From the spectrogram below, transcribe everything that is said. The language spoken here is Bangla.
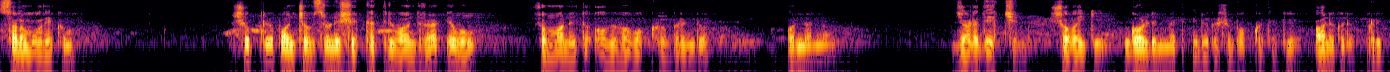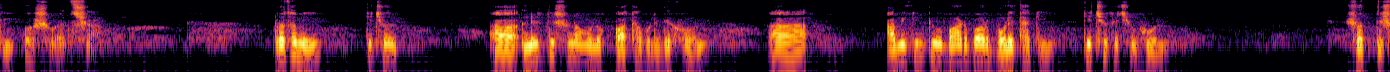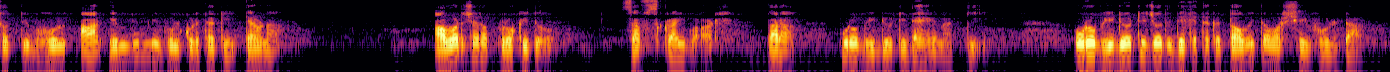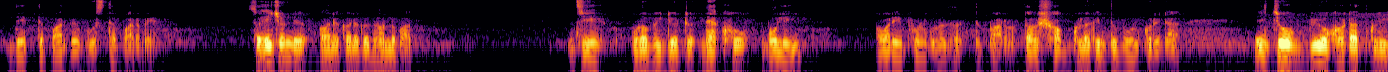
আসসালামু আলাইকুম। সুপ্রিয় পঞ্চম শ্রেণির শিক্ষার্থী বন্ধুরা এবং সম্মানিত অভিভাবক বৃন্দ, অন্যান্য যারা দেখছেন, সবাইকে গোল্ডেন ম্যাথ এডুকেশন পক্ষ থেকে অনেক অনেক প্রীতি ও শুভেচ্ছা। প্রথমেই কিছু নির্দেশনামূলক কথা বলে। দেখুন আমি কিন্তু বারবার বলে থাকি, কিছু কিছু ভুল সত্যি সত্যি ভুল আর এমনি এমনি ভুল করে থাকি, কেননা আমার যারা প্রকৃত সাবস্ক্রাইবার, তারা পুরো ভিডিওটি দেখে না কি? পুরো ভিডিওটি যদি দেখে থাকে, তবেই তো আমার সেই ভুলটা দেখতে পারবে, বুঝতে পারবে। সো এই জন্যে অনেক অনেক ধন্যবাদ যে পুরো ভিডিওটা দেখো বলেই আমার এই ভুলগুলো ধরতে পারো। তবে সবগুলো কিন্তু ভুল করি না। এই যোগ বিয়োগ হঠাৎ করে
